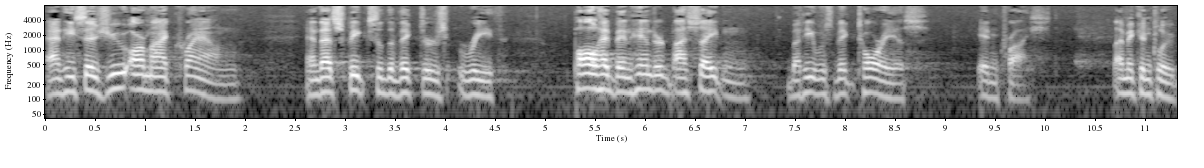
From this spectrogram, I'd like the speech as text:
And he says, You are my crown. And that speaks of the victor's wreath. Paul had been hindered by Satan, but he was victorious in Christ. Let me conclude.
